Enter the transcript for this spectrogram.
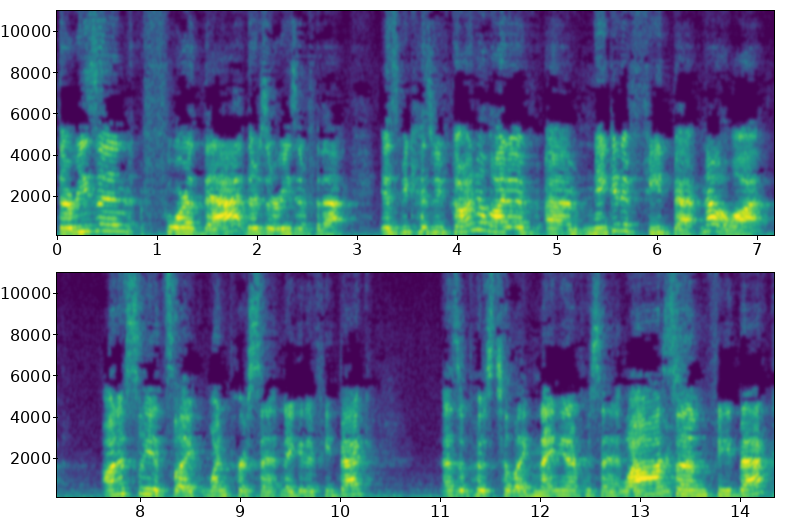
the reason for that, there's a reason for that, is because we've gotten a lot of um, negative feedback. Not a lot. Honestly, it's like 1% negative feedback as opposed to like 99% awesome feedback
